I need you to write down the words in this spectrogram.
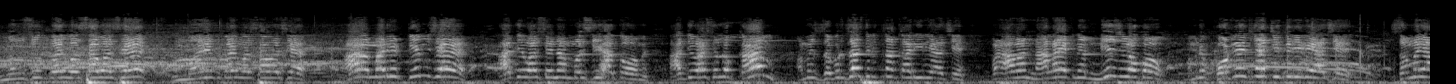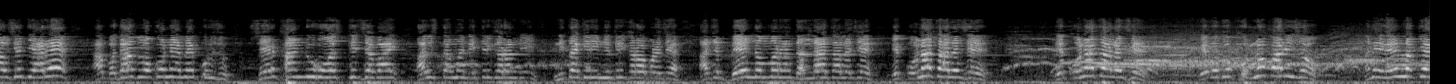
મનસુખભાઈ વસાવા છે, મહેશભાઈ વસાવા છે. આ અમારી ટીમ છે. આદિવાસીના મસીહા તો અમે. આદિવાસીનું કામ અમે જબરજસ્ત રીતના કરી રહ્યા છે પણ આવા નાલાયક ને નીચ લોકો અમને ખોટી રીતના ચીતરી રહ્યા છે. સમય આવશે ત્યારે આ બધા જ લોકોને અમે કરું છું. શેરખાનનું હું અસ્થિર છે ભાઈ આ વિસ્તારમાં નેત્રી કરવાની નેતાગીરી નેત્રી કરવા પડે છે. આજે બે નંબરના ધંધા ચાલે છે. એ કોના ચાલે છે? એ કોના ચાલે છે? એ બધું ખુલ્લું છો. અને એમ લખે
